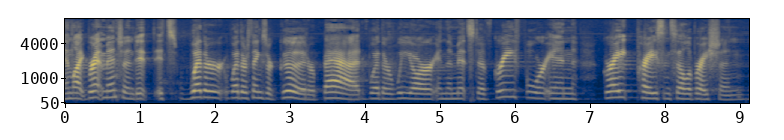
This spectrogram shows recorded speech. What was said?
and like Brent mentioned, it, it's whether, whether things are good or bad, whether we are in the midst of grief or in great praise and celebration,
